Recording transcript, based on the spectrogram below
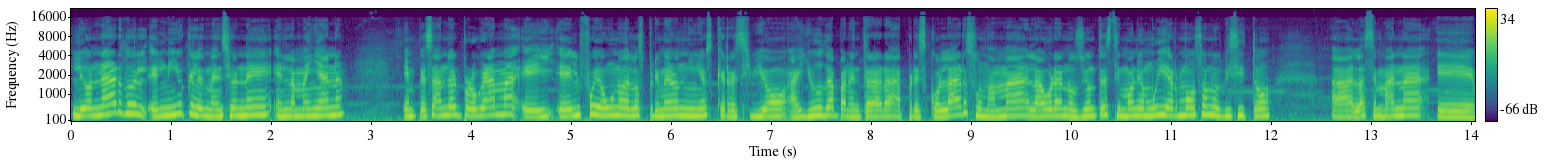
Leonardo, el niño que les mencioné en la mañana, empezando el programa, él, fue uno de los primeros niños que recibió ayuda para entrar a preescolar. Su mamá, Laura, nos dio un testimonio muy hermoso, nos visitó a la semana eh,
